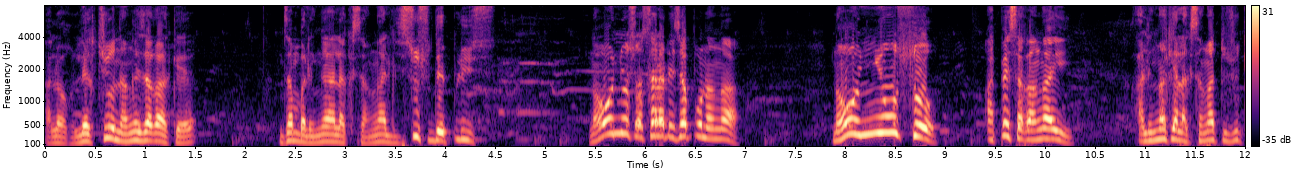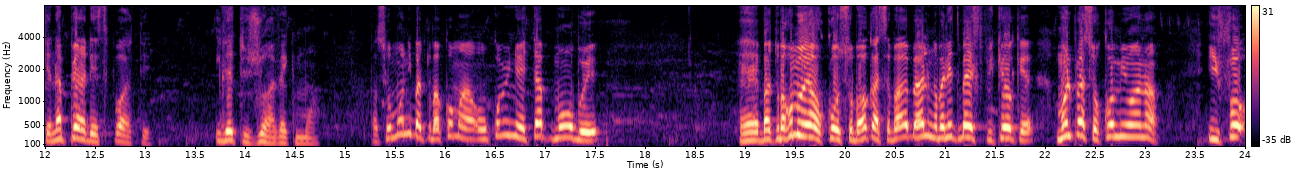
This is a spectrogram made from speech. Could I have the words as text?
alors lecture na ngai eza kaka ke nzambe alingi alakisa ngai lisusu de plus na oyo nyonso asala deja mpo na ngai na oyo nyonso apesaka ngai alingaki alakisa ngai toujours ke na pere d'espoir te il est toujours avec moi parce que omoni bato bakoma okomi na étape moko boye eh, bato bakomi oya okoso baokasi balinga baneti baexplike oke omoni place okomi wana il faut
